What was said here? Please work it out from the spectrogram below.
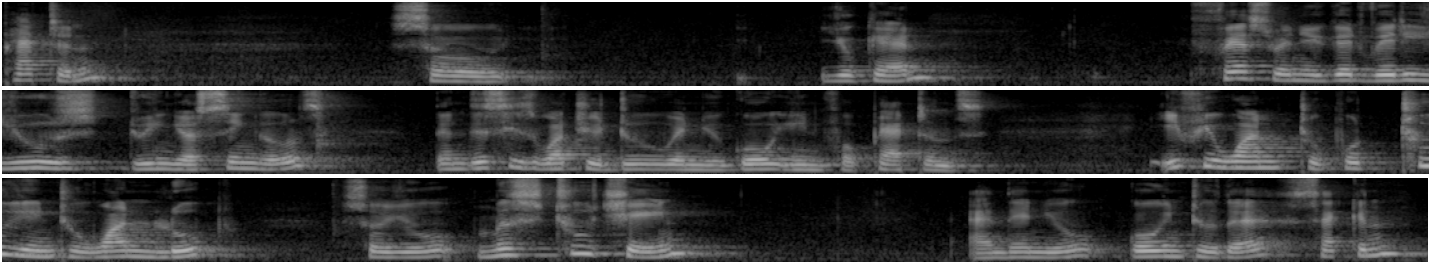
pattern, so you can, first when you get very used doing your singles, then this is what you do when you go in for patterns. If you want to put two into one loop, so you miss two chain and then you go into the second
